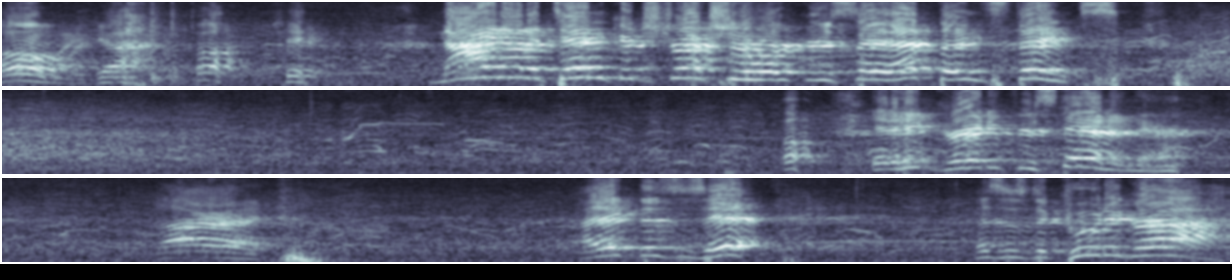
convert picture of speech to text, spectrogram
Oh my God. Nine out of ten construction workers say that thing stinks. It ain't great if you're standing there. All right. I think this is it. This is the coup de grace.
